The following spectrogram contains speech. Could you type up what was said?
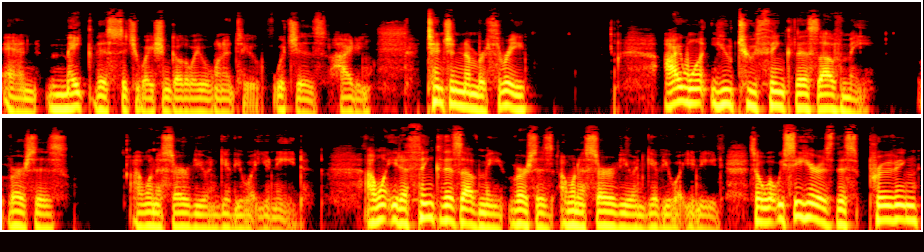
and make this situation go the way we want it to, which is hiding. Tension number three I want you to think this of me versus I want to serve you and give you what you need. I want you to think this of me versus I want to serve you and give you what you need. So, what we see here is this proving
